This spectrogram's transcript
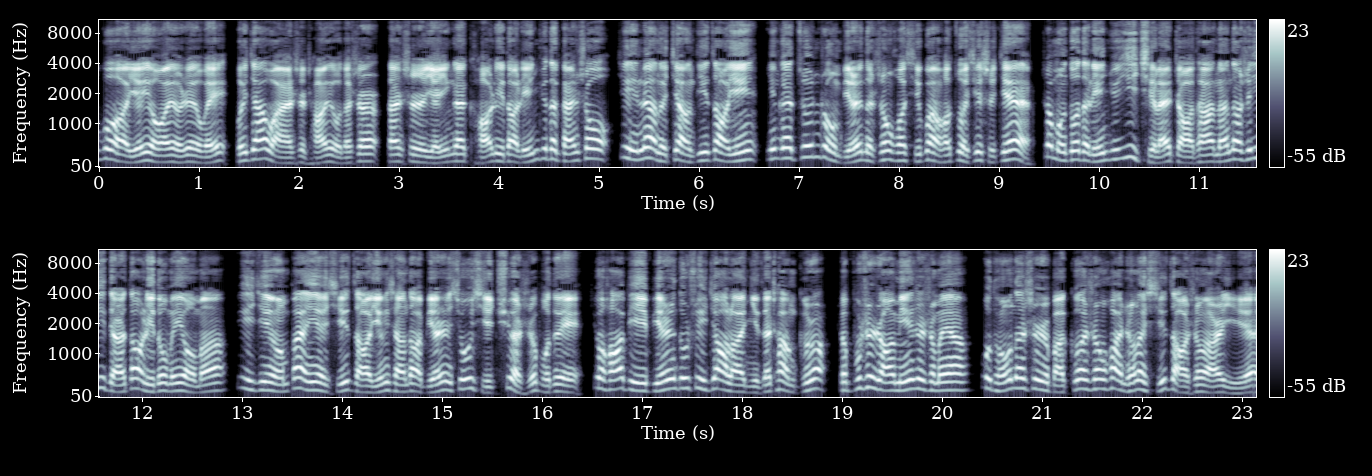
不过也有网友认为，回家晚是常有的事儿，但是也应该考虑到邻居的感受，尽量的降低噪音，应该尊重别人的生活习惯和作息时间。这么多的邻居一起来找他，难道是一点道理都没有吗？毕竟半夜洗澡影响到别人休息，确实不对。就好比别人都睡觉了，你在唱歌，这不是扰民是什么呀？不同的是把歌声换成了洗澡声而已。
